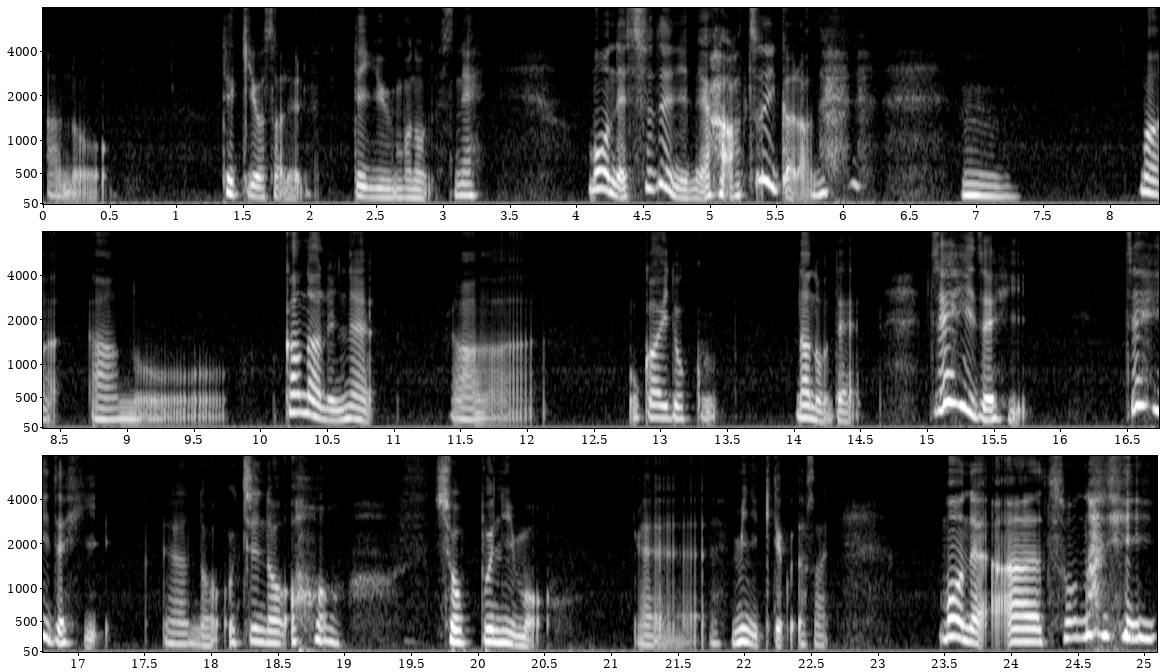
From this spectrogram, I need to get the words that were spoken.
あの適用されるっていうものですね。もうねすでにね 暑いからね。うん。まああのかなりねあお買い得なのでぜひぜひぜひぜひあのうちのショップにも、えー、見に来てくださいもうねあそんなに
